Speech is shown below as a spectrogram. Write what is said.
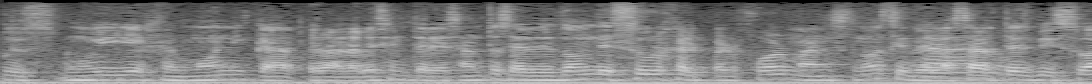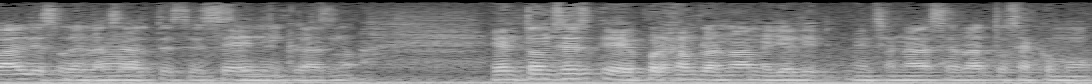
pues muy hegemónica, pero a la vez interesante, o sea, de dónde surge el performance, ¿no? Si de las artes visuales o de las artes escénicas, escénicas. ¿no? Entonces, eh, por ejemplo, ¿no? Meyeli mencionaba hace rato, o sea, como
